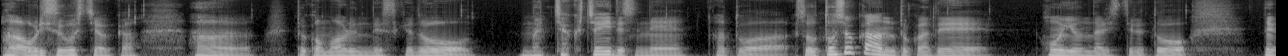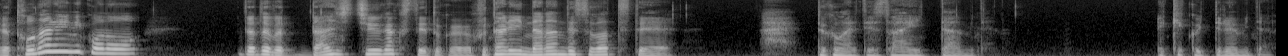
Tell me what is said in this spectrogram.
あ、降り過ごしちゃうか。はい、とかもあるんですけど、めちゃくちゃいいですね。あとは、そう、図書館とかで本読んだりしてると、なんか隣にこの、例えば男子中学生とかが二人並んで座ってて、はい、どこまでテスト範囲行ったみたいな。え、結構言ってる？みたいな。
